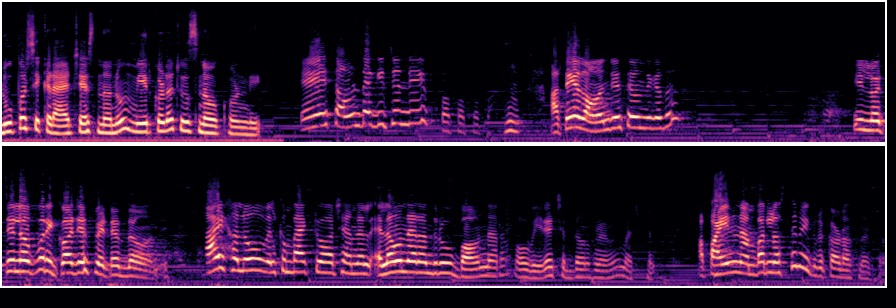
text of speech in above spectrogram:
బ్లూపర్స్ ఇక్కడ యాడ్ చేస్తున్నాను. మీరు కూడా చూసి నవ్వుకోండి. ఏ సౌండ్ తగ్గించండి. అతే అది ఆన్ చేసే ఉంది కదా. వీళ్ళు వచ్చేలోపు రికార్డ్ చేసి పెట్టేద్దాం అని. Hi hello welcome back to our channel ఎలా ఉన్నారు అందరూ? బాగున్నారా? ఓ వేరే చెప్దాం అనుకున్నాను మర్చిపోయాను. ఆ పైన నెంబర్లు వస్తే మీకు రికార్డ్ అవుతున్నట్టు.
